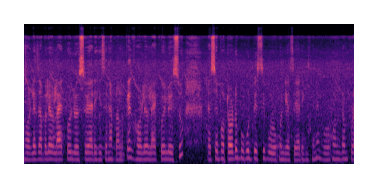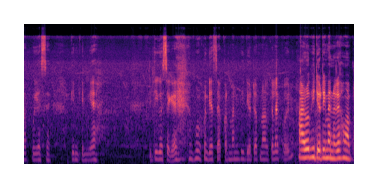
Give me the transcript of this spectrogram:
ঘৰলৈ যাবলৈ ওলাই কৰি লৈছোঁ এয়া দেখিছেনে আপোনালোকে? ঘৰলৈ ওলাই কৰি লৈছোঁ। তাৰপিছত বতৰটো বহুত বেছি বৰষুণ দি আছে এয়া দেখিছেনে? বৰষুণ একদম পূৰা পৰি আছে কিন কিনকৈ তিতি গৈছেগৈ। বৰষুণ দি আছে অকণমান ভিডিঅ'টো আপোনালোকলৈ কৰিলোঁ। আৰু ভিডিঅ'টো ইমানতে সমাপ্ত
